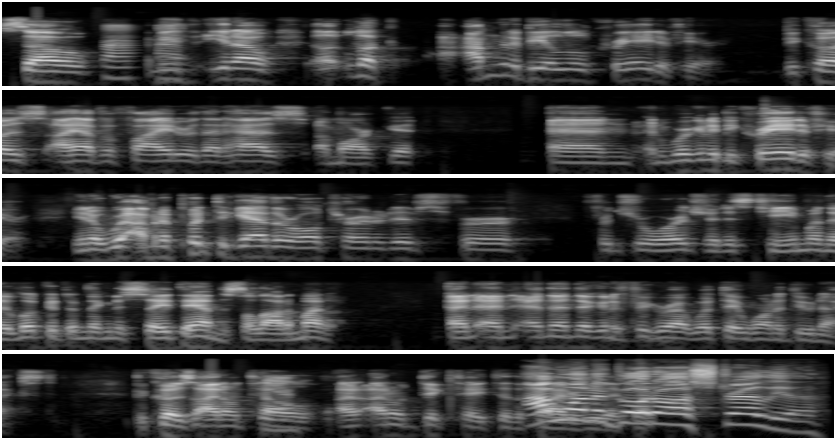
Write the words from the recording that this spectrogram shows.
So I mean, you know, uh, look, I'm going to be a little creative here because I have a fighter that has a market, and and we're going to be creative here. You know, we're, I'm going to put together alternatives for for George and his team. When they look at them, they're going to say, "Damn, this is a lot of money," and and and then they're going to figure out what they want to do next. Because I don't tell, I, I don't dictate to the. I want to go to Australia.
